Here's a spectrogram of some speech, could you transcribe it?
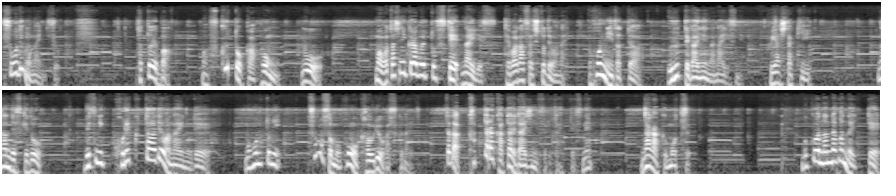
そうでもないんですよ。例えば、まあ、服とか本を、まあ、私に比べると捨てないです。手放す人ではない。本に至っては売るって概念がないですね。増やしたきり。なんですけど別にコレクターではないのでもう本当にそもそも本を買う量が少ない。ただ買ったら買ったら大事にするタイプですね。長く持つ。僕はなんだかんだ言って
